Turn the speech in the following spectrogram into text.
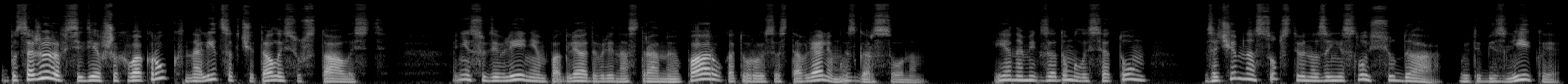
У пассажиров, сидевших вокруг, на лицах читалась усталость. Они с удивлением поглядывали на странную пару, которую составляли мы с Гарсоном. Я на миг задумалась о том, зачем нас, собственно, занесло сюда, в это безликое,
